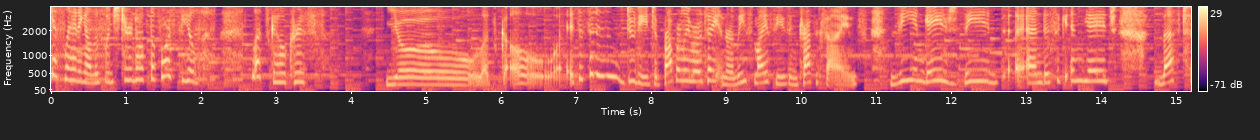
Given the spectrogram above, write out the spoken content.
Guess landing on the switch turned off the force field. Let's go, Kris. Yo, let's go. It's a citizen's duty to properly rotate and release mice using traffic signs. Z engage, Z and disengage, left,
